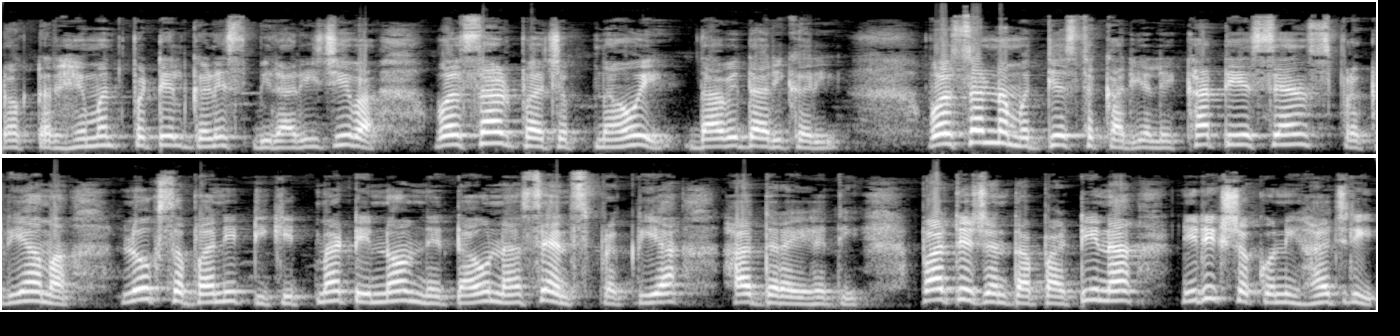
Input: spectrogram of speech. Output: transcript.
doctor Hemant Patel, Ganesh Birari જેવા વલસાડ ભાજપનાઓએ દાવેદારી કરી. વલસાડના મધ્યસ્થ કાર્યાલય ખાતે સેન્સ પ્રક્રિયામાં લોકસભાની ટિકિટ માટે નવ નેતાઓના સેન્સ પ્રક્રિયા હાથ ધરાઈ હતી. ભારતીય જનતા પાર્ટીના નિરીક્ષકોની હાજરી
